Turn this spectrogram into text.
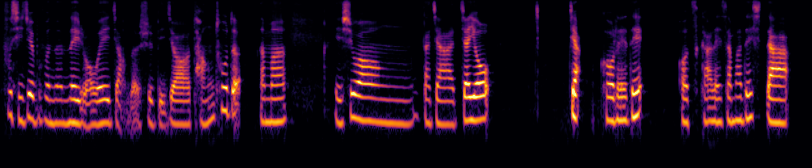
复习这部分的内容，我也讲的是比较唐突的。那么也希望大家加油。これでお疲れ様でした。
